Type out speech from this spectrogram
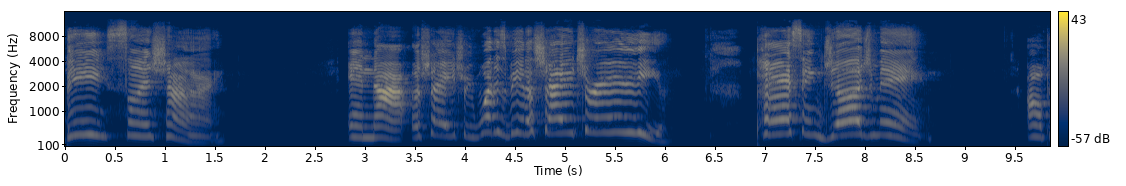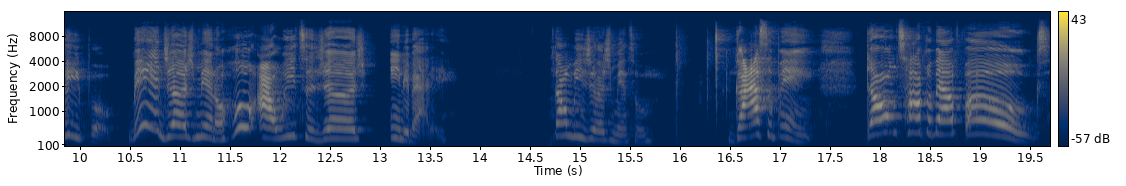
Be sunshine and not a shade tree. What is being a shade tree? Passing judgment on people. Being judgmental. Who are we to judge anybody? Don't be judgmental. Gossiping. Don't talk about folks.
